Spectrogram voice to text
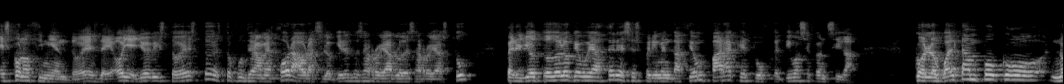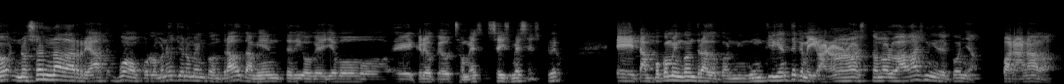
es conocimiento. Es de, oye, yo he visto esto, esto funciona mejor, ahora si lo quieres desarrollar, lo desarrollas tú, pero yo todo lo que voy a hacer es experimentación para que tu objetivo se consiga. Con lo cual tampoco, no, no son nada real. Bueno, por lo menos yo no me he encontrado, también te digo que llevo, eh, creo que ocho meses, seis meses, creo. Eh, tampoco me he encontrado con ningún cliente que me diga, no, no, no, esto no lo hagas ni de coña, para nada.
